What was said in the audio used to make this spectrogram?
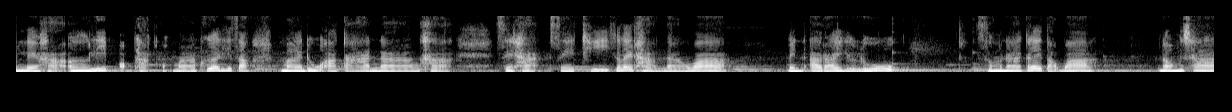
ลเลยค่ะ เออรีบออกผลักออกมาเพื่อที่จะมาดูอาการนางค่ะ เศรษฐเศรษฐีก็เลยถามนางว่า เป็นอะไรหรือลูก สุมนาก็เลยตอบว่า น้องชา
